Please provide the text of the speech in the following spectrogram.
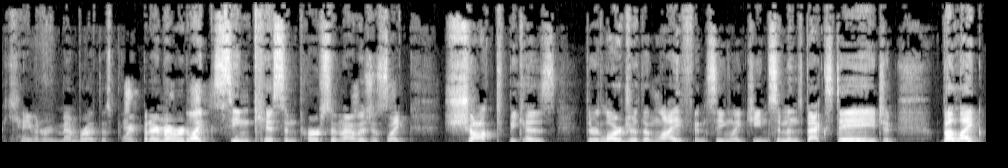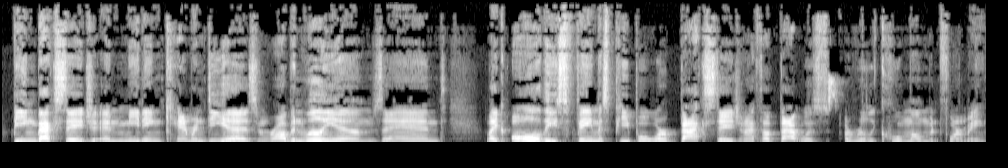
I can't even remember at this point, but I remember like seeing Kiss in person. I was just like shocked because they're larger than life, and seeing like Gene Simmons backstage and but like being backstage and meeting Cameron Diaz and Robin Williams and like all these famous people were backstage and I thought that was a really cool moment for me.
